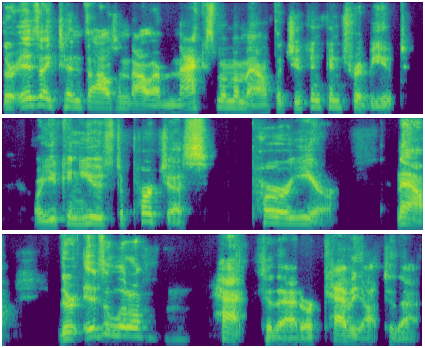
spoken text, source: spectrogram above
there is a $10,000 maximum amount that you can contribute or you can use to purchase per year. Now, there is a little hack to that or caveat to that.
